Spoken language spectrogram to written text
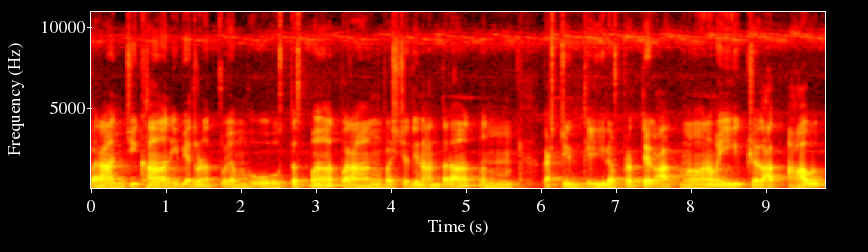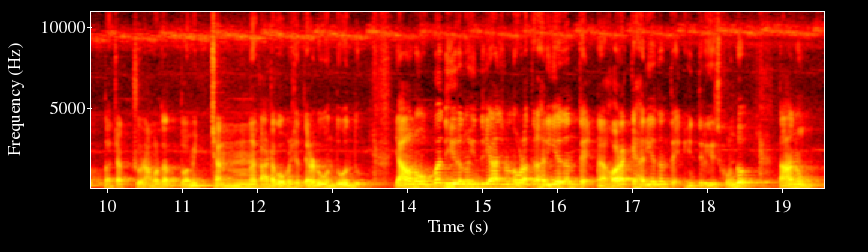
ಪರಾಂಚಿ ಖಾನಿ ಸ್ವಯಂಭೋ ಸ್ವಯಂಭೂಸ್ತಸ್ಮಾತ್ ಪರಾಂಗ್ ಪಶ್ಯತಿ ನಾಂತರಾತ್ಮನ್. ಕಶ್ಚಿದ್ಧೀರ ಪ್ರತ್ಯಗಾತ್ಮಾನಮೈಕ್ಷದಾತ್ ಆವೃತ್ತ ಚಕ್ಷುರಮೃತತ್ವಮಿಚ್ಛನ್ ಕಾಟಕೋಪನಿಷತ್ ಎರಡು ಒಂದು ಒಂದು. ಯಾವನೋ ಒಬ್ಬ ಧೀರನು ಇಂದ್ರಿಯಾದಿಗಳನ್ನು ಒಳಕ್ಕೆ ಹರಿಯದಂತೆ ಹೊರಕ್ಕೆ ಹರಿಯದಂತೆ ಹಿಂತಿರುಗಿಸಿಕೊಂಡು ತಾನು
